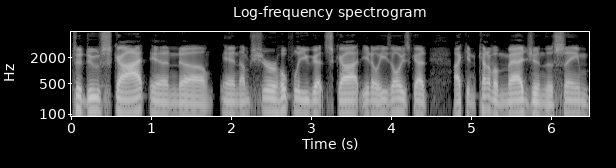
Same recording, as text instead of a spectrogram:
to do Scott, and uh, and I'm sure hopefully you got Scott. You know, he's always got. I can kind of imagine the same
